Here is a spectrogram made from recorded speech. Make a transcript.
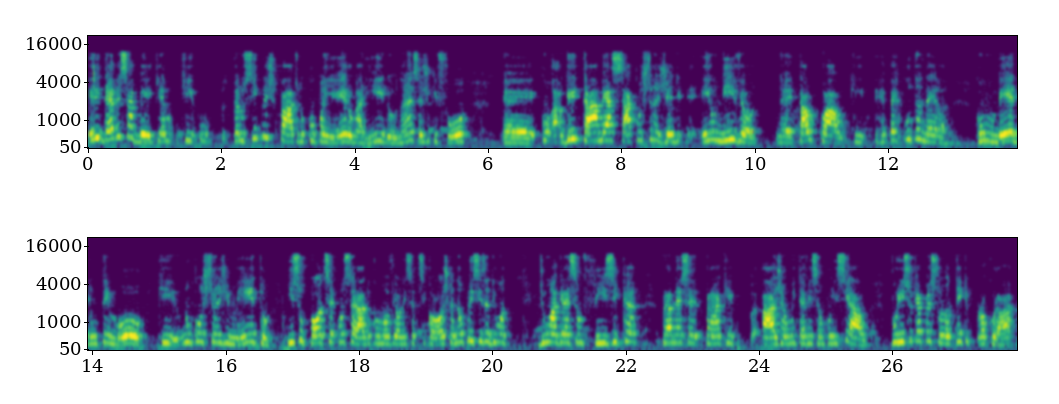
Ele deve saber que, é, que o, pelo simples fato do companheiro, marido, né, seja o que for, é, gritar, ameaçar, constranger de, em um nível né, tal qual que repercuta nela com um medo, um temor, que num constrangimento, isso pode ser considerado como uma violência psicológica, não precisa de uma, de uma agressão física para que haja uma intervenção policial. Por isso que a pessoa tem que procurar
